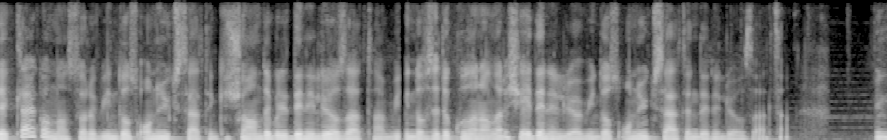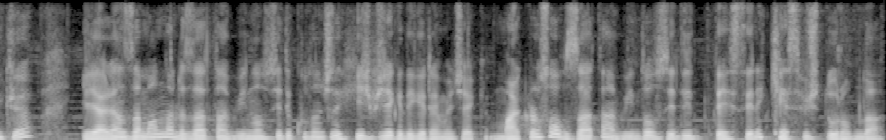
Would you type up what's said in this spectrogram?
Diyecekler ondan sonra Windows 10'u yükseltin ki şu anda bile deniliyor zaten. Windows 7 kullananlara şey deniliyor. Windows 10'u yükseltin deniliyor zaten. Çünkü ilerleyen zamanlarda zaten Windows 7 kullanıcı da hiçbir şekilde giremeyecek. Microsoft zaten Windows 7 desteğini kesmiş durumda.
